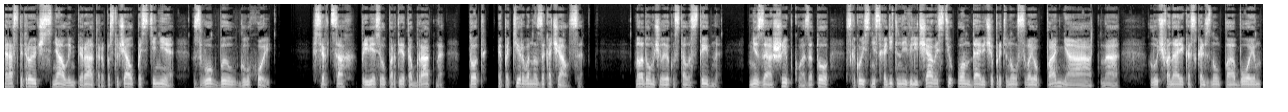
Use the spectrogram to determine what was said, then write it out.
Эраст Петрович снял императора, постучал по стене. Звук был глухой. В сердцах привесил портрет обратно, тот эпатированно закачался. Молодому человеку стало стыдно не за ошибку, а за то, с какой снисходительной величавостью он давеча протянул свое «понятно». Луч фонарика скользнул по обоям,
